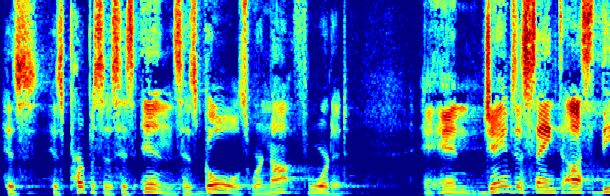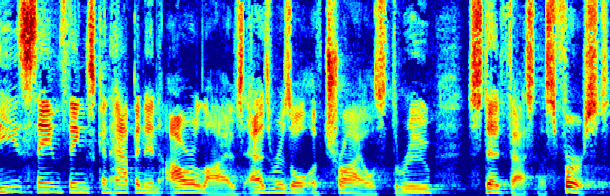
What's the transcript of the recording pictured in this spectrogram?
His, his purposes, his ends, his goals were not thwarted. And James is saying to us, these same things can happen in our lives as a result of trials through steadfastness. First,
